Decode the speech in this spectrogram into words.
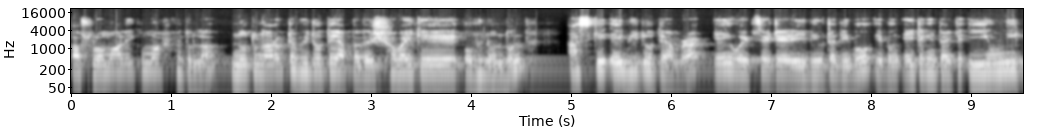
আসসালামু আলাইকুম রহমতুল্লাহ নতুন আরও একটা ভিডিওতে আপনাদের সবাইকে অভিনন্দন। আজকে এই ভিডিওতে আমরা এই ওয়েবসাইটের রিভিউটা দিব এবং এইটা কিন্তু একটা ইউনিক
